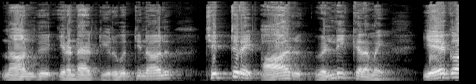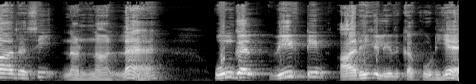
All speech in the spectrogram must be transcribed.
நான்கு இரண்டாயிரத்தி இருபத்தி நாலு சித்திரை ஆறு வெள்ளிக்கிழமை ஏகாதசி நன்னாளில் உங்கள் வீட்டின் அருகில் இருக்கக்கூடிய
